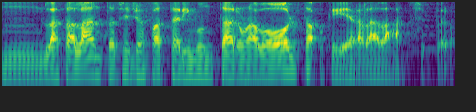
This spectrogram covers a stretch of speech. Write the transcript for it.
mm, l'Atalanta si è già fatta rimontare una volta, ok era la Lazio però,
